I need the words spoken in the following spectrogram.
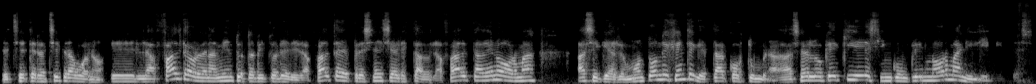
etcétera, etcétera. Bueno, eh, la falta de ordenamiento territorial y la falta de presencia del Estado y la falta de normas hace que haya un montón de gente que está acostumbrada a hacer lo que quiere sin cumplir normas ni límites.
